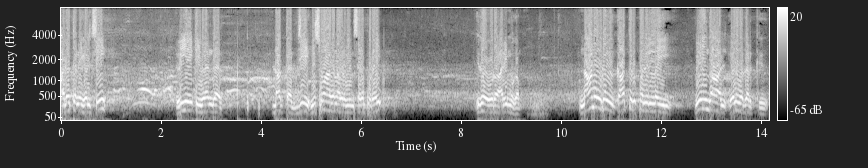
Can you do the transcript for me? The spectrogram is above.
அடுத்த நிகழ்ச்சி விஐடி வேந்தர் டாக்டர் ஜி விஸ்வநாதன் அவர்களின் சிறப்புரை. இது ஒரு அறிமுகம். நாணல்கள் காத்திருப்பதில்லை வீழ்ந்தால் எழுவதற்கு.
